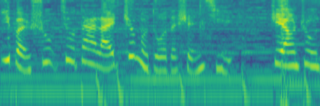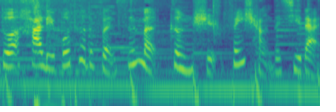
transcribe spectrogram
一本书就带来这么多的神奇，这让众多哈利波特的粉丝们更是非常的期待。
